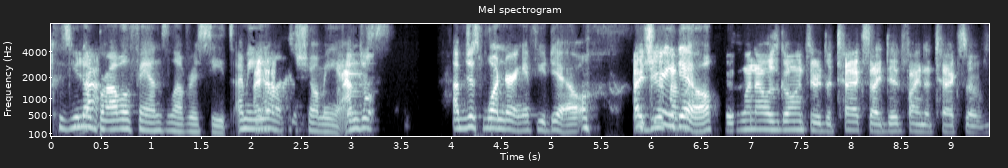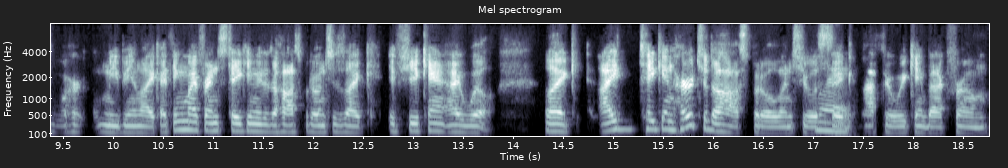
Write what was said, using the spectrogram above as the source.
Because you know Bravo fans love receipts. I mean, I you don't have- have to show me. I'm just, I'm just wondering if you do. I'm I do sure you do. when I was going through the text, I did find a text of her, me being like, I think my friend's taking me to the hospital, and she's like, if she can't, I will. Like I'd taken her to the hospital when she was sick after we came back from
